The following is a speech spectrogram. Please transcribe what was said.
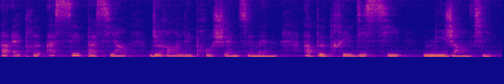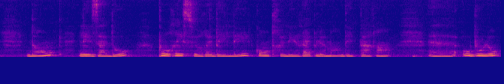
à être assez patients durant les prochaines semaines, à peu près d'ici mi-janvier. Donc, les ados pourraient se rebeller contre les règlements des parents. Euh, au boulot,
